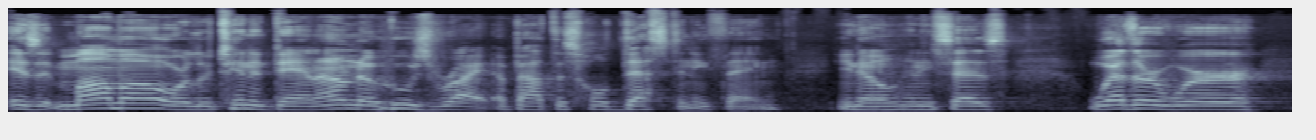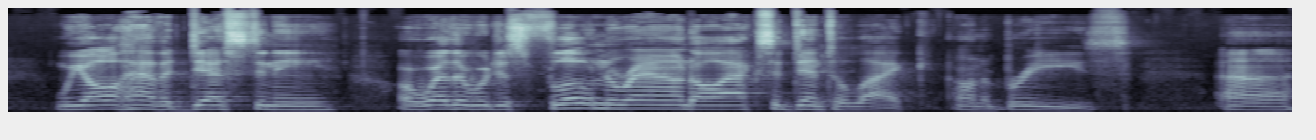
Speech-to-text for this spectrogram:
is it Mama or Lieutenant Dan? I don't know who's right about this whole destiny thing, you know? And he says, whether we're, we all have a destiny or whether we're just floating around all accidental like on a breeze. Uh,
